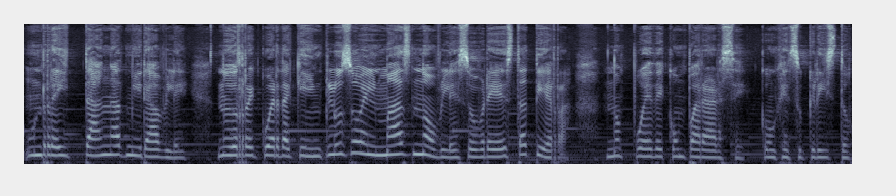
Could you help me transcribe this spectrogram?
un rey tan admirable, nos recuerda que incluso el más noble sobre esta tierra no puede compararse con Jesucristo.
